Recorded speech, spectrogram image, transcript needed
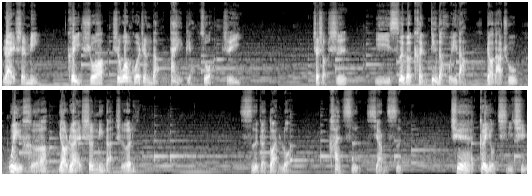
热爱生命，可以说是汪国真的代表作之一。这首诗以四个肯定的回答，表达出为何要热爱生命的哲理。四个段落看似相似，却各有奇趣。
